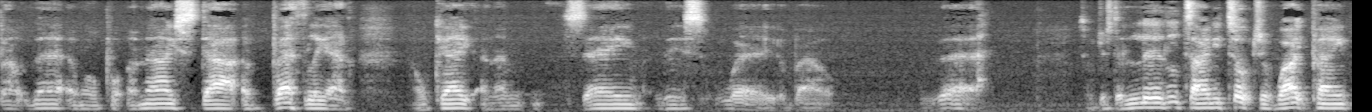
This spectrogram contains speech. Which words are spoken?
About there, and we'll put a nice star of Bethlehem. Okay, and then same this way about there. So just a little tiny touch of white paint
